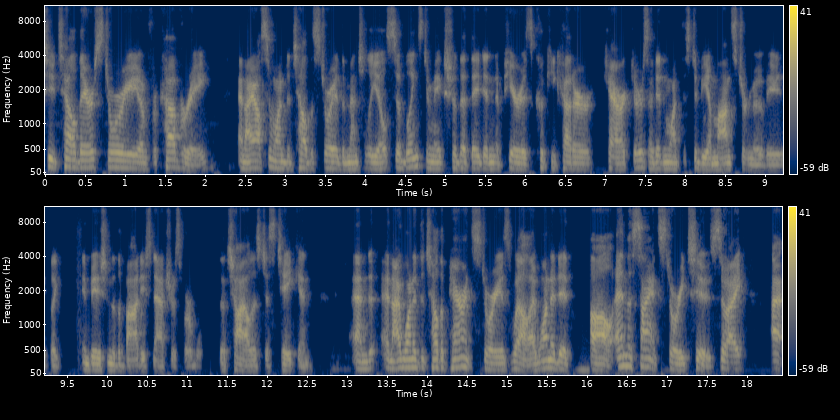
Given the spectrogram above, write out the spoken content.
to tell their story of recovery, and I also wanted to tell the story of the mentally ill siblings to make sure that they didn't appear as cookie cutter characters. I didn't want this to be a monster movie like Invasion of the Body Snatchers, where the child is just taken and and I wanted to tell the parents' story as well. I wanted it all and the science story too. So I, I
